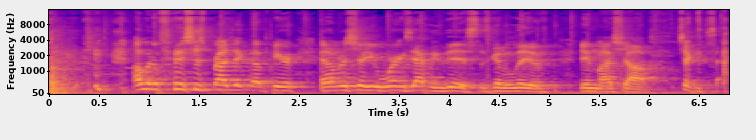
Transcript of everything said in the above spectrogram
I'm gonna finish this project up here and I'm gonna show you where exactly this is gonna live in my shop. Check this out.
